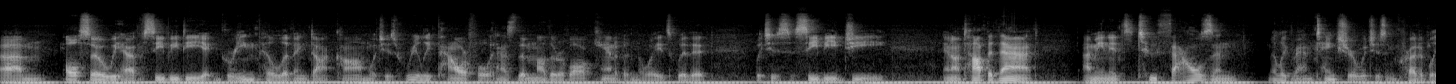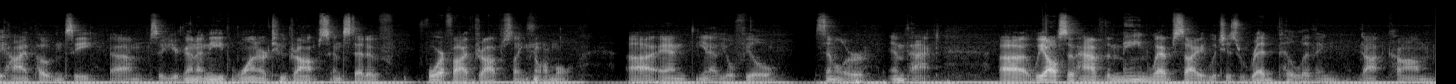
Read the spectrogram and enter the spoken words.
Um, also, we have CBD at greenpillliving.com, which is really powerful. It has the mother of all cannabinoids with it, which is CBG. And on top of that, I mean, it's 2,000 milligram tincture, which is incredibly high potency. Um, so you're going to need one or two drops instead of four or five drops like normal. Uh, and, you know, you'll feel similar impact. Uh, we also have the main website, which is redpillliving.com.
